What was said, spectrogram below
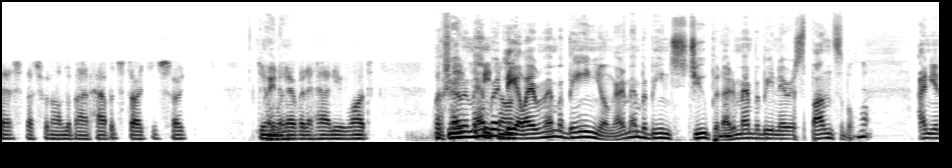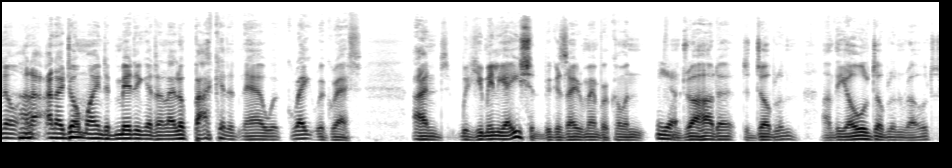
test that's when all the bad habits start you start doing whatever the hell you want But I needs to be remember, Leo, I remember being young. I remember being stupid. I remember being irresponsible. And, you know, and, I, and I don't mind admitting it. And I look back at it now with great regret and with humiliation because I remember coming Yeah. from Drogheda to Dublin on the old Dublin Road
